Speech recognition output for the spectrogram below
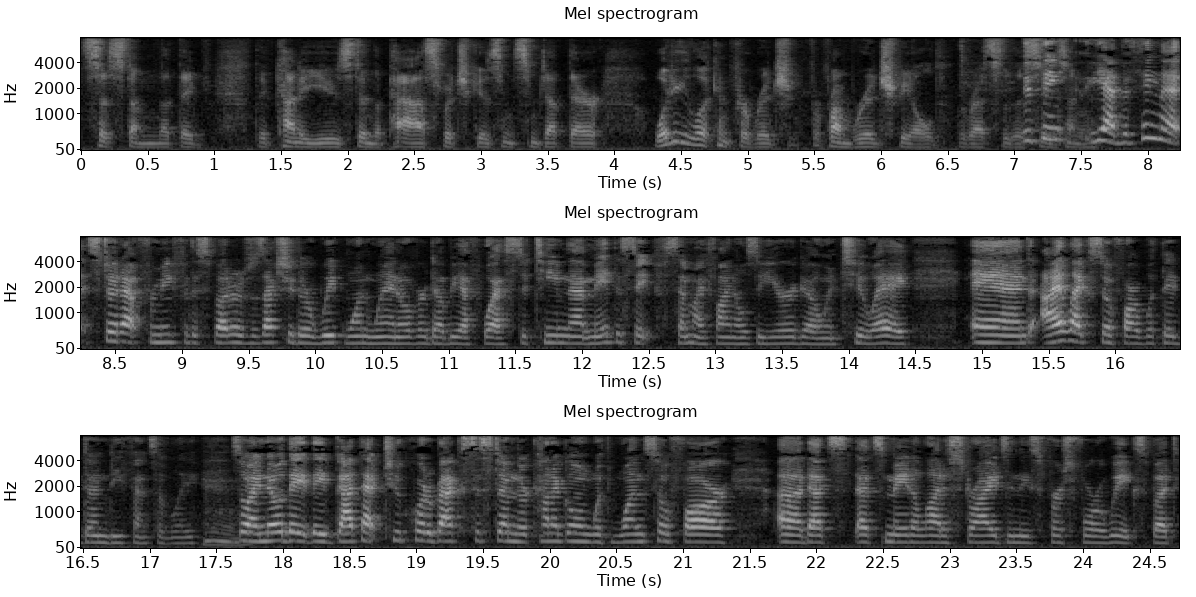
system that they've they've kind of used in the past, which gives them some depth there. What are you looking for Ridge from Ridgefield the rest of the, the season? Thing, yeah, the thing that stood out for me for the Spudders was actually their Week One win over WF West, a team that made the state semifinals a year ago in 2A. And I like so far what they've done defensively. Mm. So I know they, they've got that two quarterback system. They're kind of going with one so far uh, that's that's made a lot of strides in these first four weeks. But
